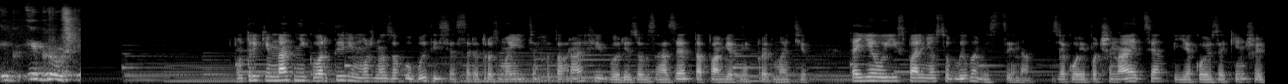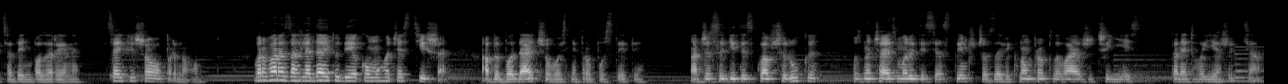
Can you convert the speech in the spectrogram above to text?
иг- игрушки. У трикімнатній квартирі можна загубитися серед розмаїття фотографій, вирізок з газет та пам'ятних предметів. Та є у її спальні особлива місцина, з якої починається і якою закінчується день балерини. Це афіша оперного. Варвара заглядає туди якомога частіше, аби бодай чогось не пропустити. Адже сидіти, склавши руки, означає змиритися з тим, що за вікном пропливає вже чиєсь, та не твоє життя.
